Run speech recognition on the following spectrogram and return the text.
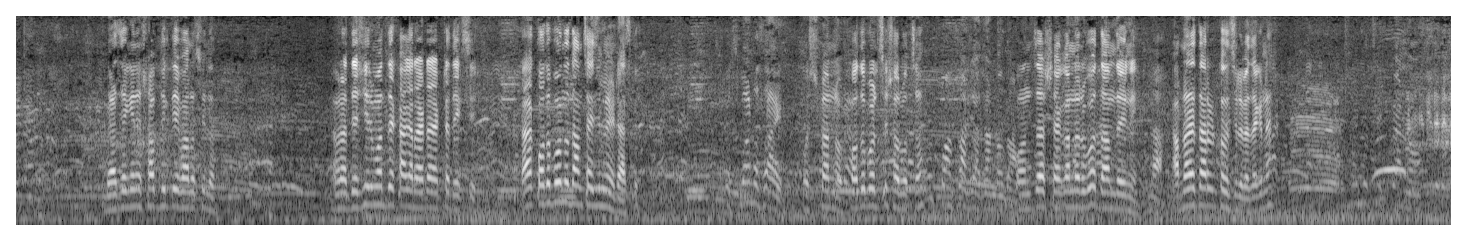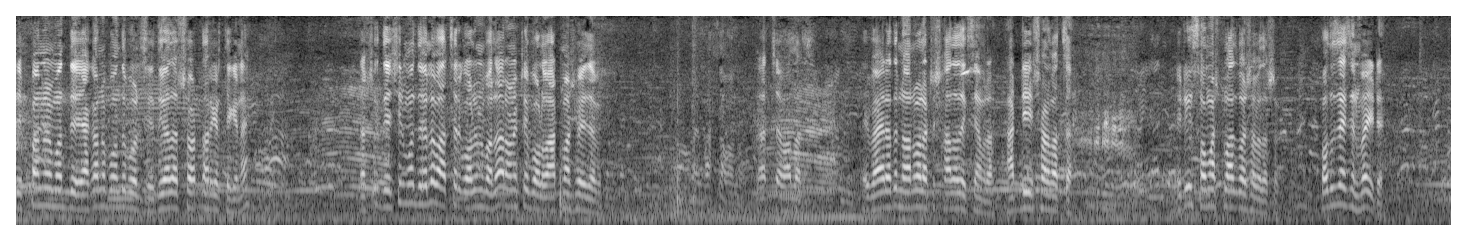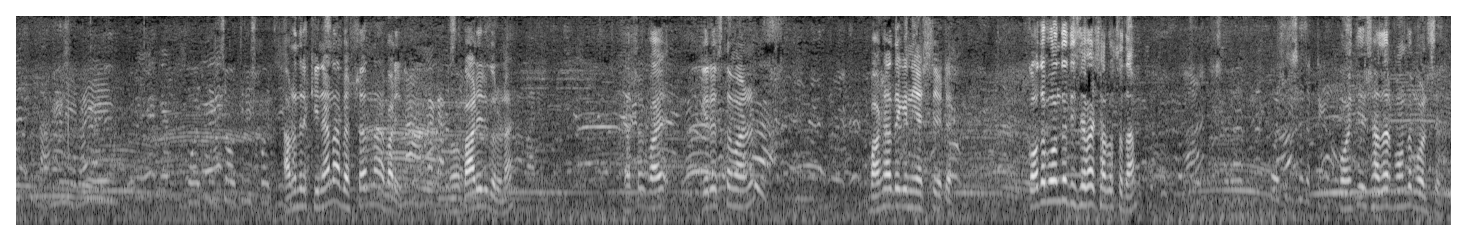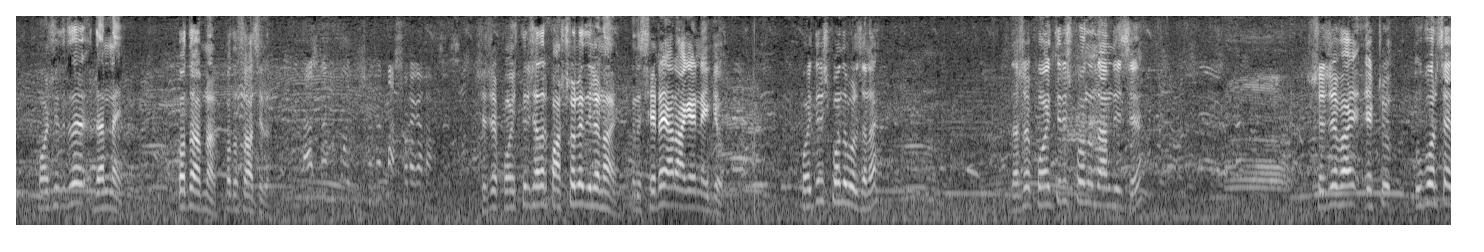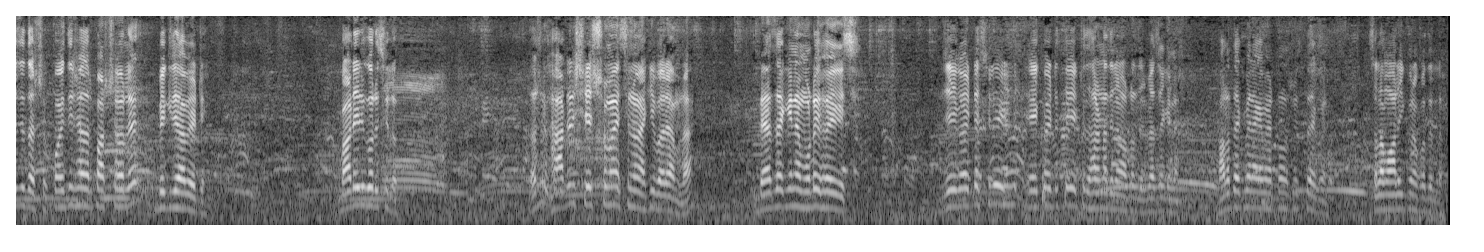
বেচা কিনে সব দিক দিয়ে ভালো ছিল। আমরা দেশের মধ্যে কাকার হাটা একটা দেখছি। কাকা, কত পর্যন্ত দাম চাইছিলেন এটা আজকে? পঁচপান্ন কত বলছে সর্বোচ্চ? পঞ্চাশ একান্নর উপর দাম দেয়নি? না। আপনাদের টার্গেট কত ছিল বেচা কিনা? তিপ্পান্নর মধ্যে একান্ন পর্যন্ত বলছে দুই হাজার শর্ট টার্গেট থেকে না? দর্শক দেশের মধ্যে হলো বাচ্চার গলন ভালো আর অনেকটাই বড় আট মাস হয়ে যাবে। আচ্ছা ভালো। আছে। এই ভাইয়ের হাতে নর্মাল একটা সাদা দেখছি আমরা হাড্ডি ষাঁড় বাচ্চা। এটি ছ মাস প্লাস বয়স হবে দর্শক। কত চাইছেন ভাই এটা? আপনাদের কিনা না ব্যবসার না বাড়ির? বাড়ির করো না? দর্শক ভাই গৃহস্থ মানুষ বাসা থেকে নিয়ে আসছে এটা। কত পর্যন্ত দিছে ভাই সর্বোচ্চ দাম? পঁয়ত্রিশ হাজার পঁয়ত্রিশ পর্যন্ত বলছে। পঁয়ষট্টিতে দেন নাই। কত আপনার? কত চা ছিল? পঁয়ত্রিশ। শেষে পঁয়ত্রিশ হাজার পাঁচশো হলে দিলে নয় কিন্তু সেটাই আর আগে নেই কেউ। পঁয়ত্রিশ পর্যন্ত বলছে না? দর্শক পঁয়ত্রিশ পর্যন্ত দাম দিয়েছে। শেষে ভাই একটু উপর চাইছে দর্শক পঁয়ত্রিশ হাজার পাঁচশো হলে বিক্রি হবে এটি। বাড়ির গরু ছিল। দর্শক, হাটের শেষ সময় ছিলাম একেবারে আমরা। বেচা কিনা মোটেই হয়ে গেছে। যে কয়টা ছিল এই- কয়টা থেকে একটু ধারণা দিলাম আপনাদের বেচা কিনা। ভালো থাকবেন, আগামী একটা সুস্থ থাকবেন। সালামু আলাইকুম রহমতুল্লাহ।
